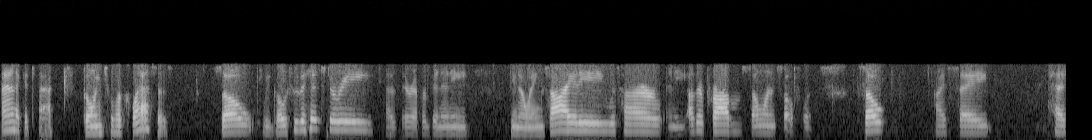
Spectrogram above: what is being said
panic attack going to her classes. So we go through the history. Has there ever been any, you know, anxiety with her, any other problems, so on and so forth. So I say, has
